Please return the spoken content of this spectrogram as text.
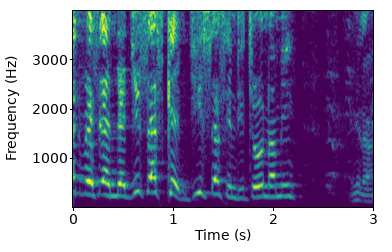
8 verse and then Jesus came. Jesus in Deuteronomy, you know.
